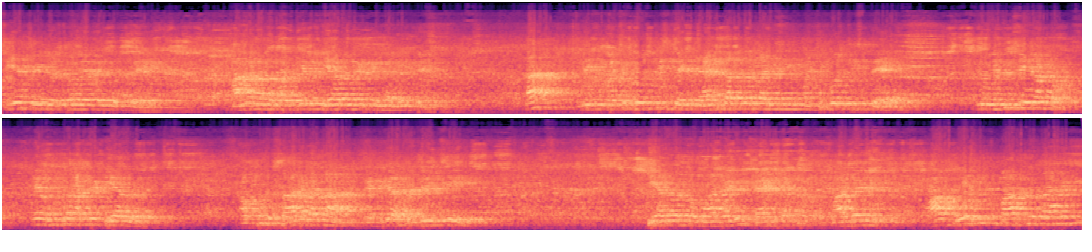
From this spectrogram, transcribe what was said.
సీఎం చేయడం ఇష్టం లేదని చెప్తే. అన్న నన్ను దగ్గర టీఆర్ఎస్ అడిగితే నీకు మంచి పోస్ట్ ఇస్తే డ్యాన్స్ కాలంలో నీకు మంచి పోస్ట్ ఇస్తే నువ్వు ఎందుకు చేయగలవు నేను ఉంటానంటే డిఆర్ఓ అప్పుడు సార్ వల్ల గట్టిగా ప్రజలించి డిఆర్ఓతో మాట్లాడి డ్యాన్స్ మాట్లాడి ఆ పోస్ట్ మార్చడానికి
